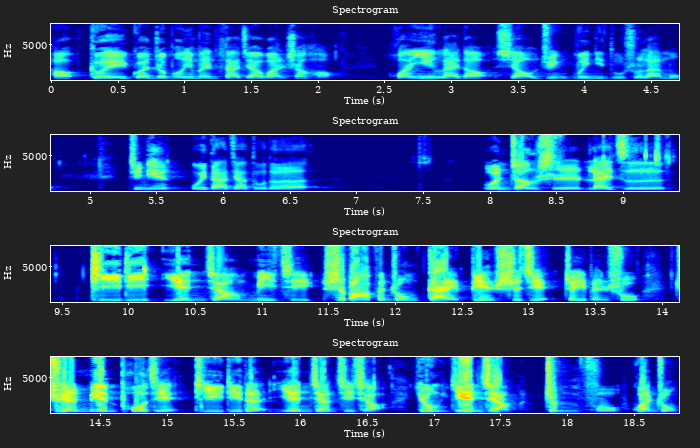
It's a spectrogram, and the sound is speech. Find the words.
好，各位观众朋友们，大家晚上好，欢迎来到小军为你读书栏目。今天为大家读的文章是来自 TED 演讲秘籍《十八分钟改变世界》这一本书，全面破解 TED 的演讲技巧，用演讲征服观众。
